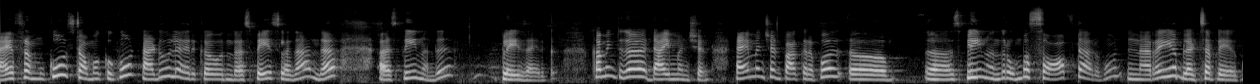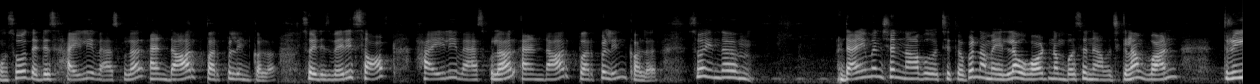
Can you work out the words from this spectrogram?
டயஃப்ரமுக்கும் ஸ்டொமக்குக்கும் நடுவில் இருக்க இந்த ஸ்பேஸில் தான் இந்த ஸ்ப்ளீன் வந்து பிளேஸ் ஆகிருக்கு coming to the dimension dimension பார்க்குறப்போ ஸ்ப்ளீன் வந்து ரொம்ப சாஃப்டாக இருக்கும். நிறைய பிளட் சப்ளை இருக்கும். So that is highly vascular and dark purple in colour so it is very soft highly vascular and dark purple in colour so இந்த டைமென்ஷன் ஞாபகம் வச்சுக்கிறப்ப நம்ம எல்லா வார்ட் நம்பர்ஸும் ஞாபகம் வச்சுக்கலாம். One three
